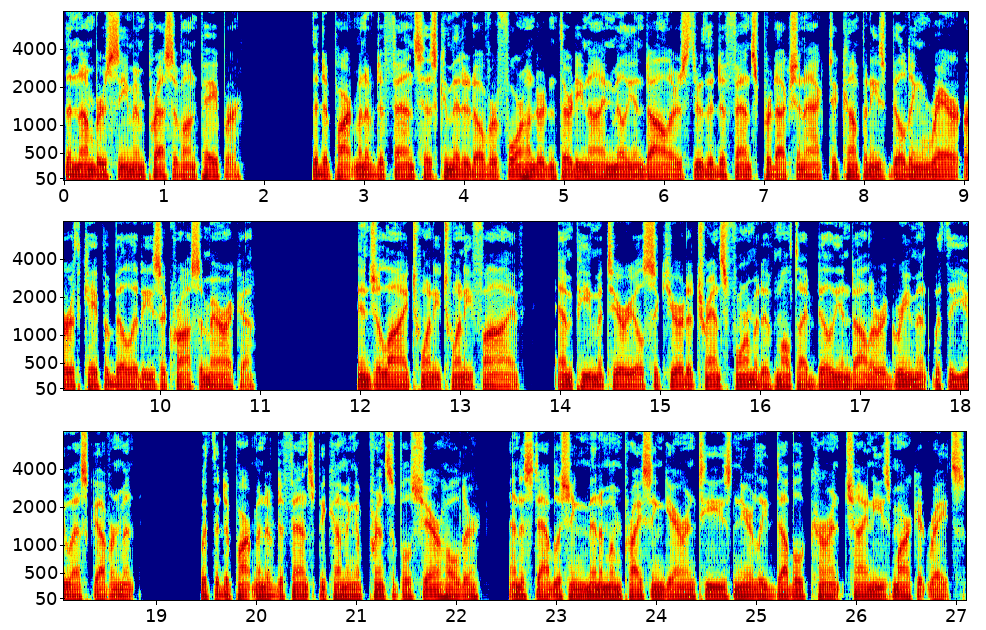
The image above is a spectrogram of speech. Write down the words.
The numbers seem impressive on paper. The Department of Defense has committed over $439 million through the Defense Production Act to companies building rare earth capabilities across America. In July 2025, MP Materials secured a transformative multi-billion dollar agreement with the U.S. government, with the Department of Defense becoming a principal shareholder and establishing minimum pricing guarantees nearly double current Chinese market rates.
